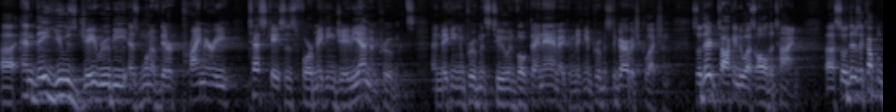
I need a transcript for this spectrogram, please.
uh, and they use JRuby as one of their primary test cases for making JVM improvements and making improvements to Invoke Dynamic and making improvements to garbage collection. So they're talking to us all the time. Uh, so there's a couple,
